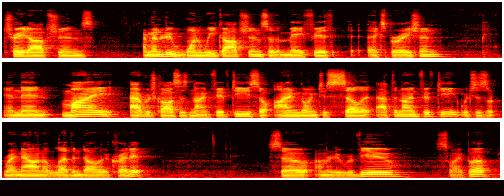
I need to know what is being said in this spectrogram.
trade options, I'm going to do one week option, so the May 5th expiration. And then my average cost is 950, so I'm going to sell it at the 950, which is right now an $11 credit. So I'm going to do review, swipe up.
